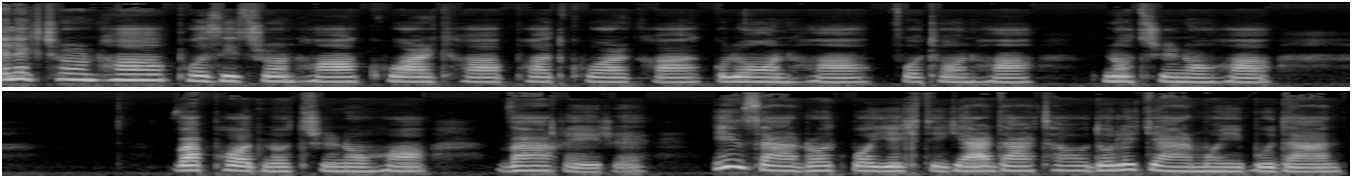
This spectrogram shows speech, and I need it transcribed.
الکترون ها، پوزیترون ها، کوارک ها، پادکوارک ها، گلون ها، فوتون ها، نوترینو ها و پادنوترینو ها و غیره. این ذرات با یکدیگر در تعادل گرمایی بودند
